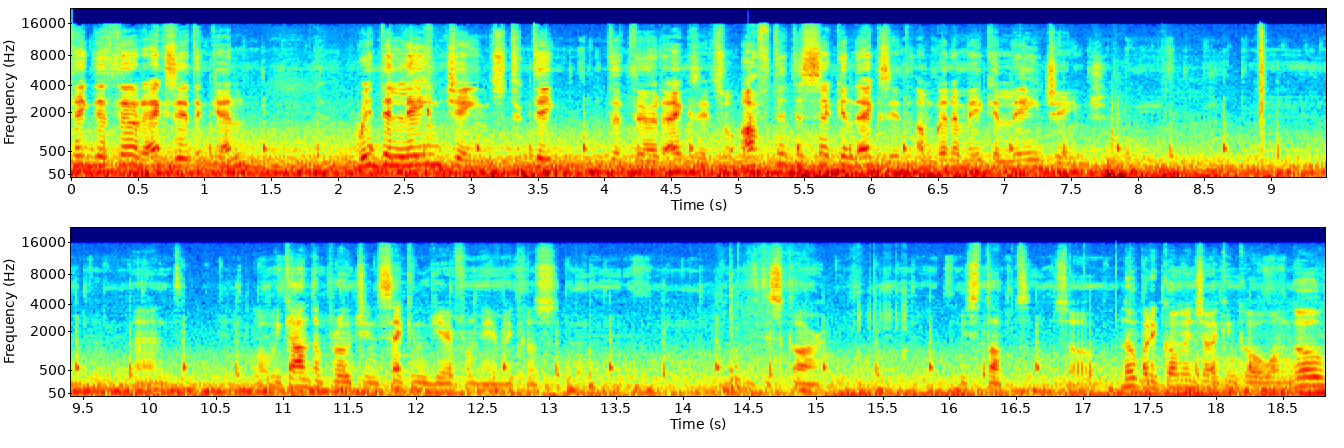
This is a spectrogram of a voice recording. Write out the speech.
take the third exit again with the lane change to take the third exit. So after the second exit, I'm gonna make a lane change. And well, we can't approach in second gear from here because of this car. Stopped, so nobody coming, so I can go one go.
